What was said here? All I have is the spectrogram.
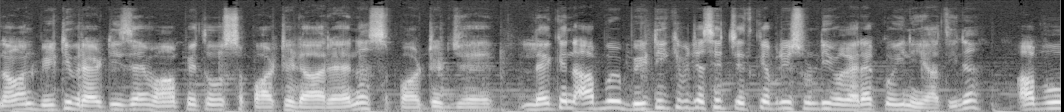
नॉन बीटी वैरायटीज़ हैं वहाँ पे तो सपाटेड आ रहा है ना सपाटेड जो है। लेकिन अब बीटी की वजह से चितकबरी सुंडी वगैरह कोई नहीं आती ना। अब वो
